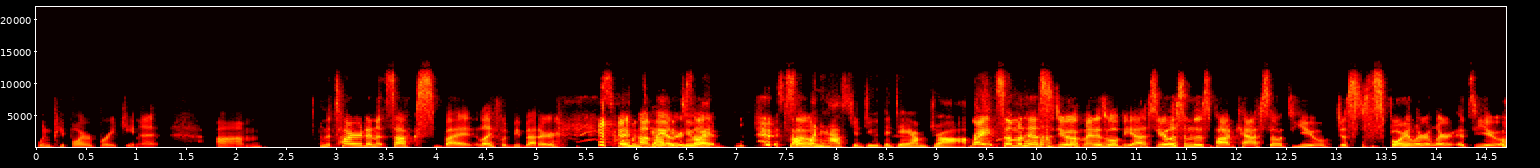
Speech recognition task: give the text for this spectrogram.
when people are breaking it. Um, and it's hard and it sucks, but life would be better. Someone's got to do side. it. Someone so, has to do the damn job. Right. Someone has to do it. Might as well be us. You're listening to this podcast, so it's you. Just spoiler alert, it's you.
